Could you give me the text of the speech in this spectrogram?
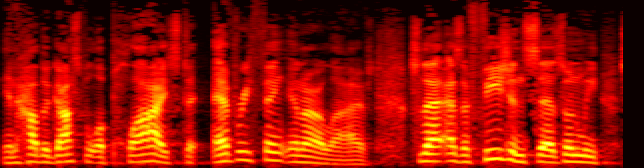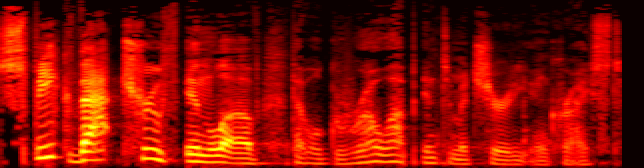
in how the gospel applies to everything in our lives, so that, as Ephesians says, when we speak that truth in love, that will grow up into maturity in Christ.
